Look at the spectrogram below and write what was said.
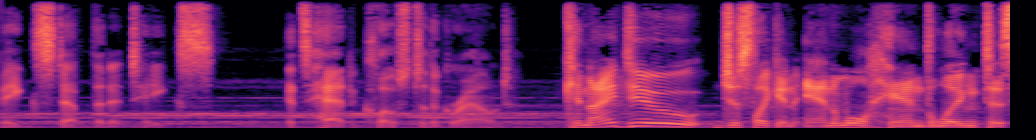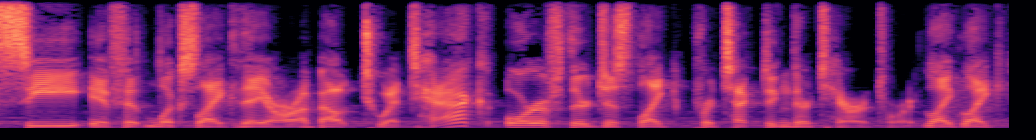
big step that it takes. Its head close to the ground. Can I do just like an animal handling to see if it looks like they are about to attack or if they're just like protecting their territory? Like like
